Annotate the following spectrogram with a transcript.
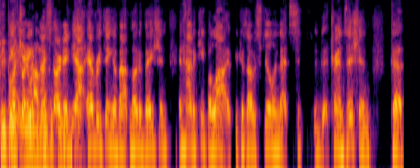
people like Tony Robbins. I started, yeah, everything about motivation and how to keep alive because I was still in that transition to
